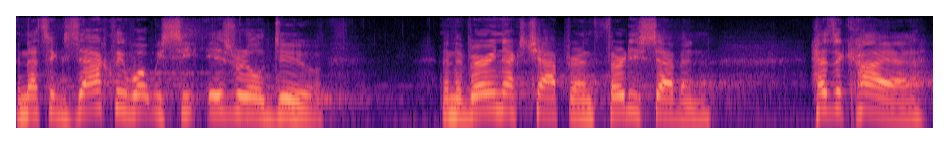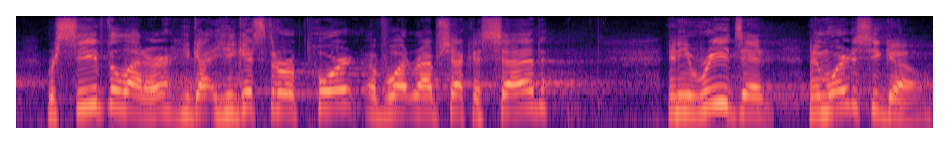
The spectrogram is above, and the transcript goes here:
And that's exactly what we see Israel do. in the very next chapter, in 37, Hezekiah received the letter. He, got, he gets the report of what Rabshakeh said, and he reads it. And where does he go?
